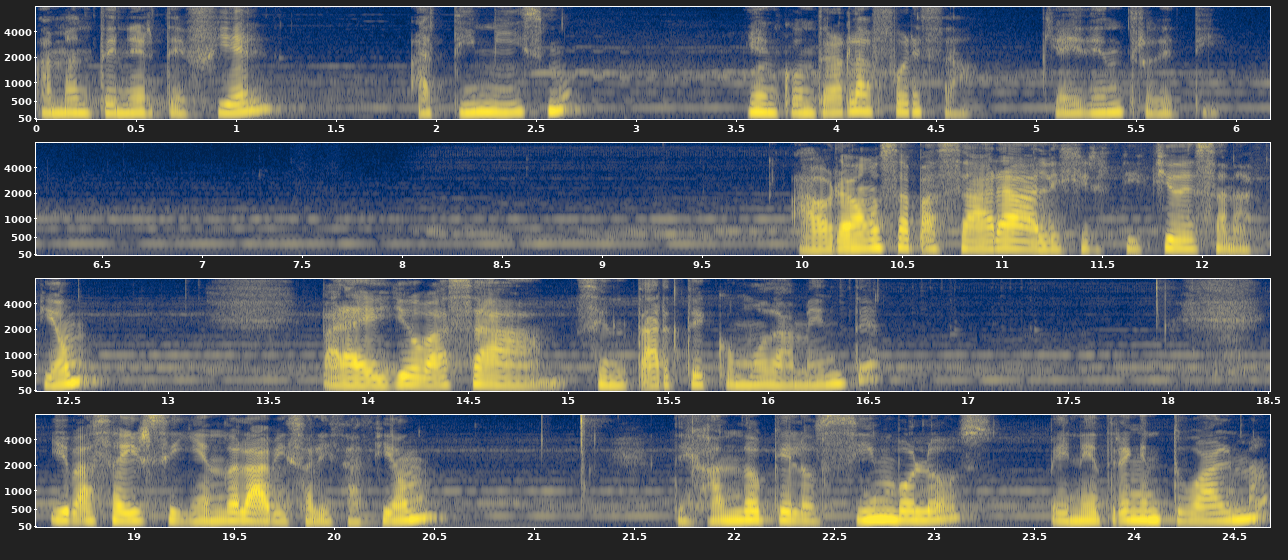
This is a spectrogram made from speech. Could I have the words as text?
a mantenerte fiel a ti mismo y a encontrar la fuerza que hay dentro de ti. Ahora vamos a pasar al ejercicio de sanación Para ello vas a sentarte cómodamente y vas a ir siguiendo la visualización, dejando que los símbolos penetren en tu alma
